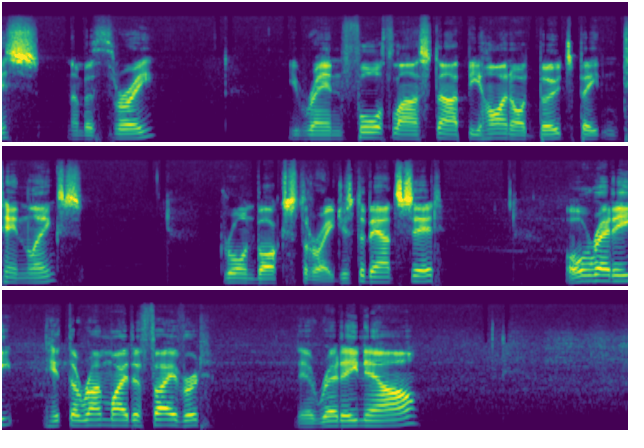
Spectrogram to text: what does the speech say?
this, number three. He ran fourth last start behind Odd Boots, beaten 10 lengths. Drawn box three, just about set. Already hit the runway, the favourite. They're ready now.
